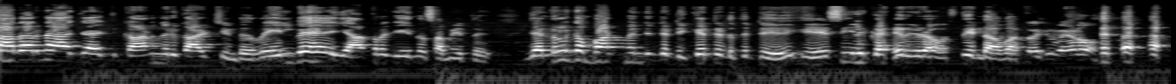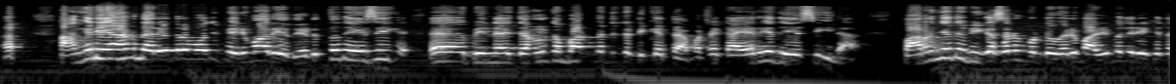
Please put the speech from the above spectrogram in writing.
സാധാരണ കാണുന്നൊരു കാണുന്ന ഒരു കാഴ്ചയുണ്ട്. റെയിൽവേ യാത്ര ചെയ്യുന്ന സമയത്ത് ജനറൽ കമ്പാർട്ട്മെന്റിന്റെ ടിക്കറ്റ് എടുത്തിട്ട് എ സിയിൽ കയറിയ ഒരു അവസ്ഥ ഉണ്ടാവും അത്രയ്ക്ക് വേണോ? അങ്ങനെയാണ് നരേന്ദ്രമോദി പെരുമാറിയത്. എടുത്തത് എ സി പിന്നെ ജനറൽ കമ്പാർട്ട്മെന്റിന്റെ ടിക്കറ്റാ. പക്ഷെ കയറിയത് എ സിയില്ല പറഞ്ഞത് വികസനം കൊണ്ടുവരും അഴിമതി രഹിത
